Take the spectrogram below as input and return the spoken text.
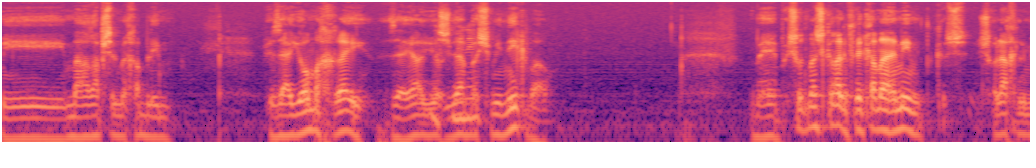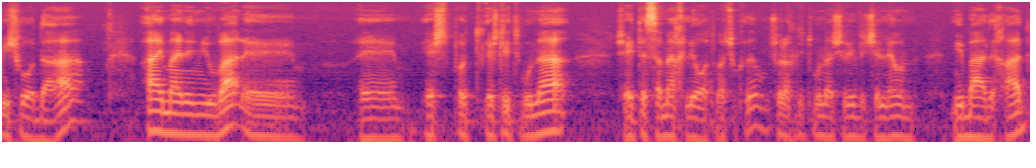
ממארב של מחבלים. וזה היום אחרי, זה היה, זה בשמיני. היה בשמיני כבר. ופשוט מה שקרה לפני כמה ימים, שולח לי מישהו הודעה, היי, מה העניין יובל, אה, אה, יש, פה, יש לי תמונה שהיית שמח לראות, משהו כזה, הוא שולח לי תמונה שלי ושל ליאון מבה"ד 1,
